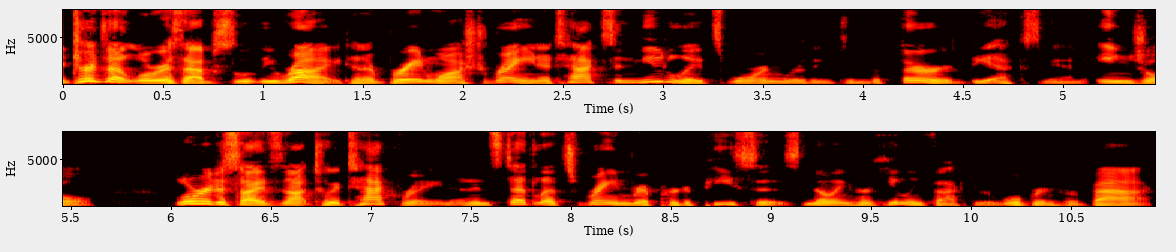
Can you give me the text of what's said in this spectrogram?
It turns out Laura is absolutely right, and a brainwashed Rahne attacks and mutilates Warren Worthington III, the X-Man Angel. Laura decides not to attack Rahne, and instead lets Rahne rip her to pieces, knowing her healing factor will bring her back.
